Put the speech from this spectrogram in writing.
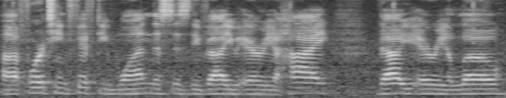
Uh, 1451, this is the value area high, value area low.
